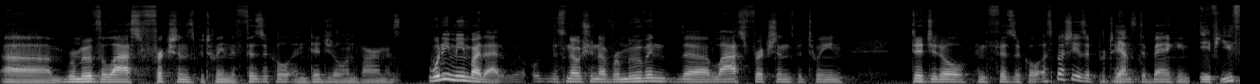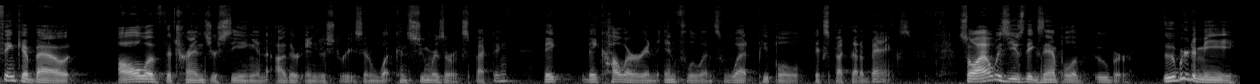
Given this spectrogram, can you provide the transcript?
um, remove the last frictions between the physical and digital environments. What do you mean by that? This notion of removing the last frictions between digital and physical, especially as it pertains yeah. to banking. If you think about all of the trends you're seeing in other industries and what consumers are expecting, they, they color and influence what people expect out of banks. So I always use the example of Uber. Uber to me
